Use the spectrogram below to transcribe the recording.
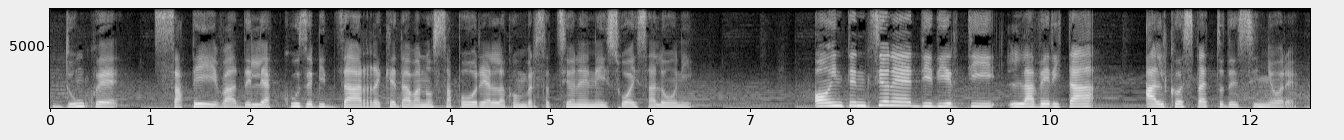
Dunque, sapeva delle accuse bizzarre che davano sapore alla conversazione nei suoi saloni. Ho intenzione di dirti la verità al cospetto del Signore.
